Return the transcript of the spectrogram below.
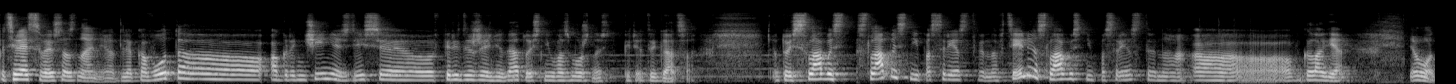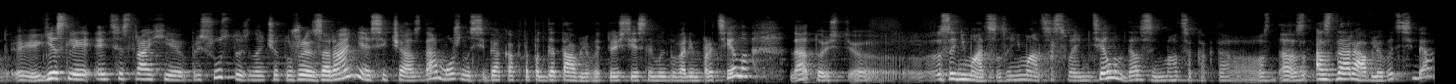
потерять свое сознание. Для кого-то ограничение здесь э, в передвижении, да, то есть невозможность передвигаться. То есть слабость, слабость непосредственно в теле, слабость непосредственно э, в голове. Вот. Э, если эти страхи присутствуют, значит, уже заранее сейчас, да, можно себя как-то подготавливать. То есть, если мы говорим про тело, да, то есть э, заниматься, заниматься своим телом, да, заниматься как-то оздоравливать себя,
